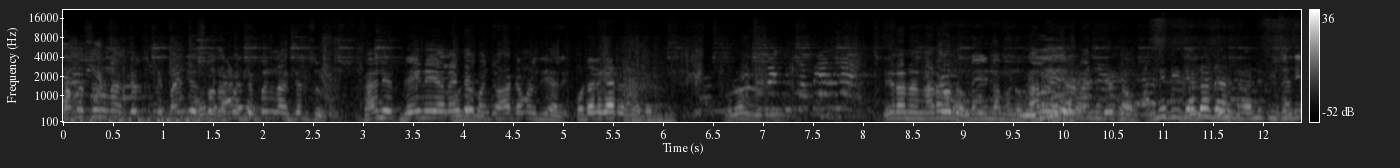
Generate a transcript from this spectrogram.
సమస్యలు నాకు తెలుసు మీరు పని చేసుకోవడం చెప్పింది నాకు తెలుసు కానీ బ్రెయిన్ వేయాలంటే కొంచెం ఆక్రమణ చేయాలి ఏరా నన్ను అడగదు అన్ని తీసేద్దాం సార్ అన్ని తీసేద్దాం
